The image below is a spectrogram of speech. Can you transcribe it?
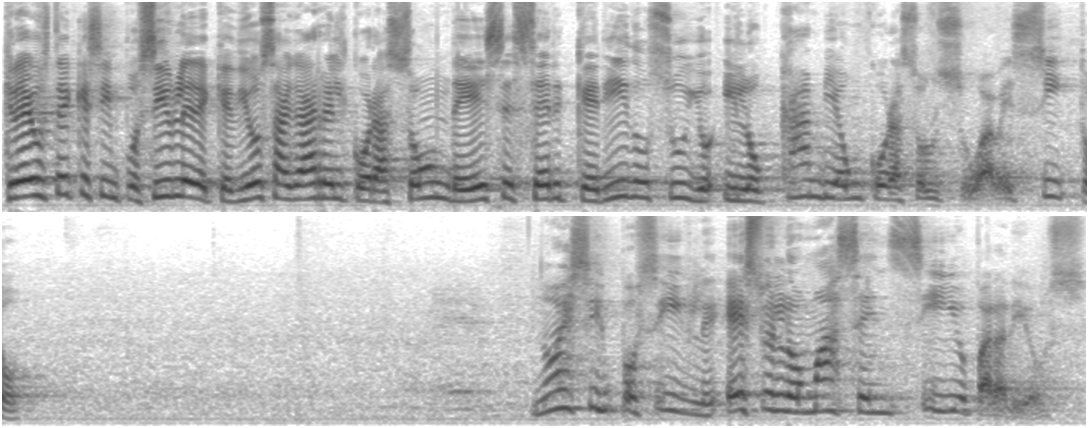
¿Cree usted que es imposible de que Dios agarre el corazón de ese ser querido suyo y lo cambie a un corazón suavecito? No es imposible, eso es lo más sencillo para Dios.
